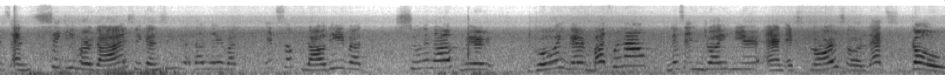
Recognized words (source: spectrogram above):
it's an Siquijor, guys. You can see that down there, but it's so cloudy. But soon enough, we're going there. But for now, let's enjoy here and explore. So let's go.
